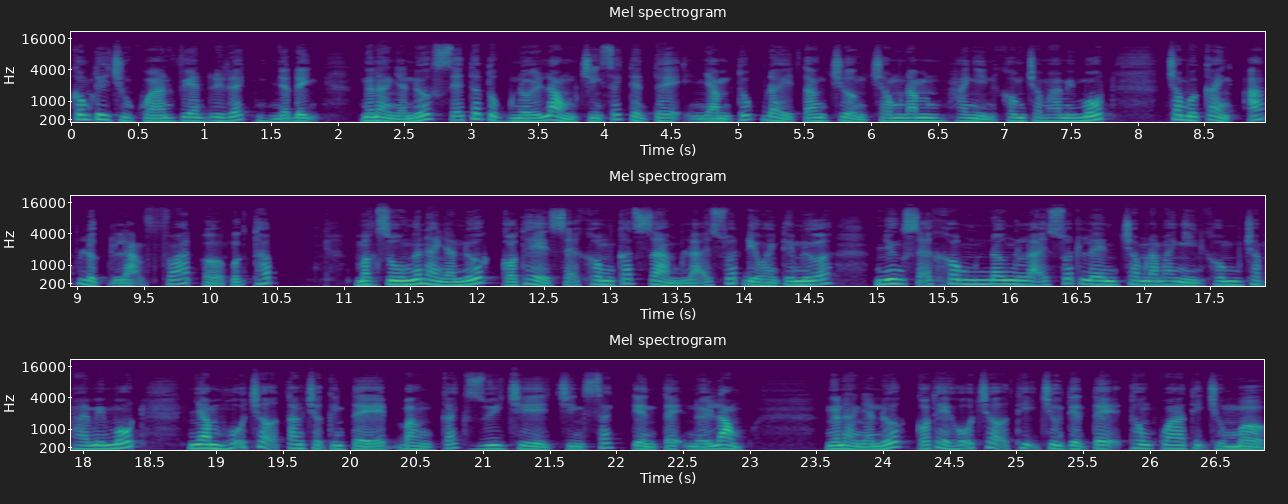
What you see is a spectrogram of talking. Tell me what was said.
công ty chứng khoán VN Direct nhận định ngân hàng nhà nước sẽ tiếp tục nới lỏng chính sách tiền tệ nhằm thúc đẩy tăng trưởng trong năm 2021 trong bối cảnh áp lực lạm phát ở mức thấp. Mặc dù ngân hàng nhà nước có thể sẽ không cắt giảm lãi suất điều hành thêm nữa, nhưng sẽ không nâng lãi suất lên trong năm 2021 nhằm hỗ trợ tăng trưởng kinh tế bằng cách duy trì chính sách tiền tệ nới lỏng – Ngân hàng nhà nước có thể hỗ trợ thị trường tiền tệ thông qua thị trường mở,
